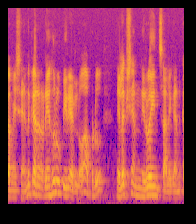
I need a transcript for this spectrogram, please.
కమిషన్. ఎందుకంటే నెహ్రూ పీరియడ్లో అప్పుడు ఎలక్షన్ నిర్వహించాలి కనుక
